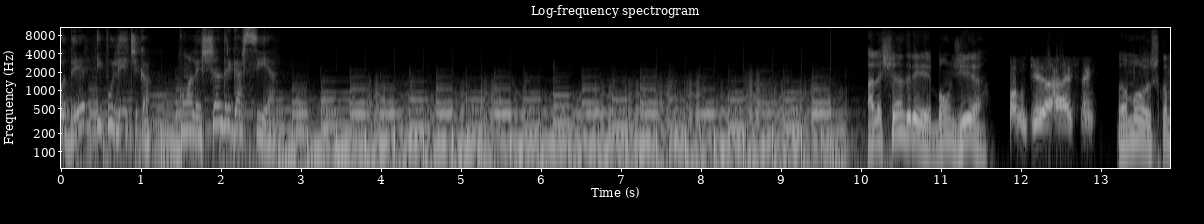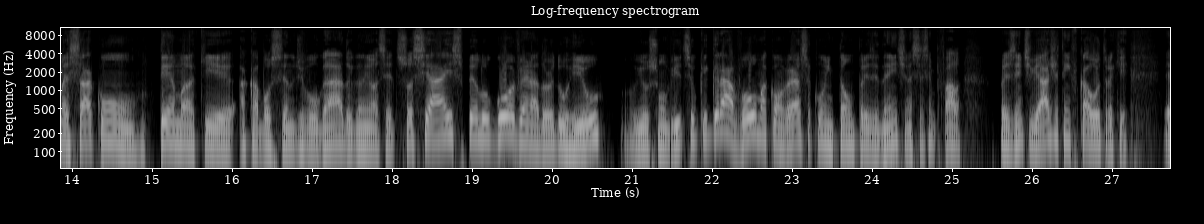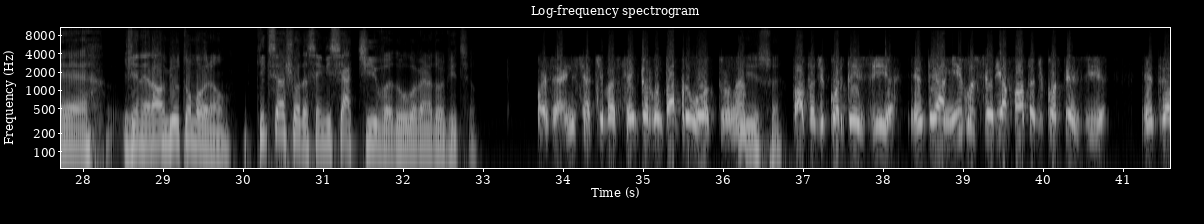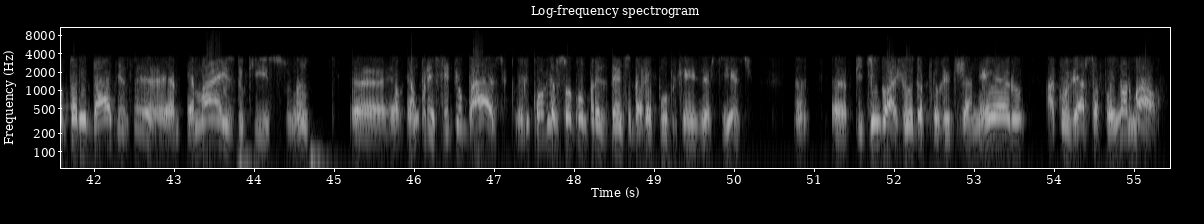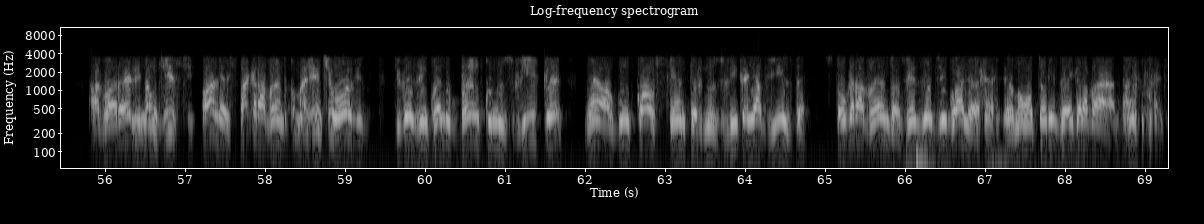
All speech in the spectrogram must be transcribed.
Poder e Política, com Alexandre Garcia. Alexandre, bom dia. Bom dia, Heisen. Vamos começar com um tema que acabou sendo divulgado e ganhou as redes sociais pelo governador do Rio, Wilson Witzel, que gravou uma conversa com o então presidente, né? Você sempre fala, presidente viaja, tem que ficar outro aqui. É, General Milton Mourão, o que, que, você achou dessa iniciativa do governador Witzel? Pois é, a iniciativa sem perguntar para o outro, né? Isso. Falta de cortesia. Entre amigos seria falta de cortesia entre autoridades é, é mais do que isso, né? É, é, é, um princípio básico. Ele conversou com o presidente da República em exercício, né? é, pedindo ajuda para o Rio de Janeiro, a conversa foi normal. Agora, ele não disse, olha, está gravando, como a gente ouve, de vez em quando o banco nos liga, né? algum call center nos liga e avisa, estou gravando. Às vezes eu digo, olha, eu não autorizei gravar, né? mas,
